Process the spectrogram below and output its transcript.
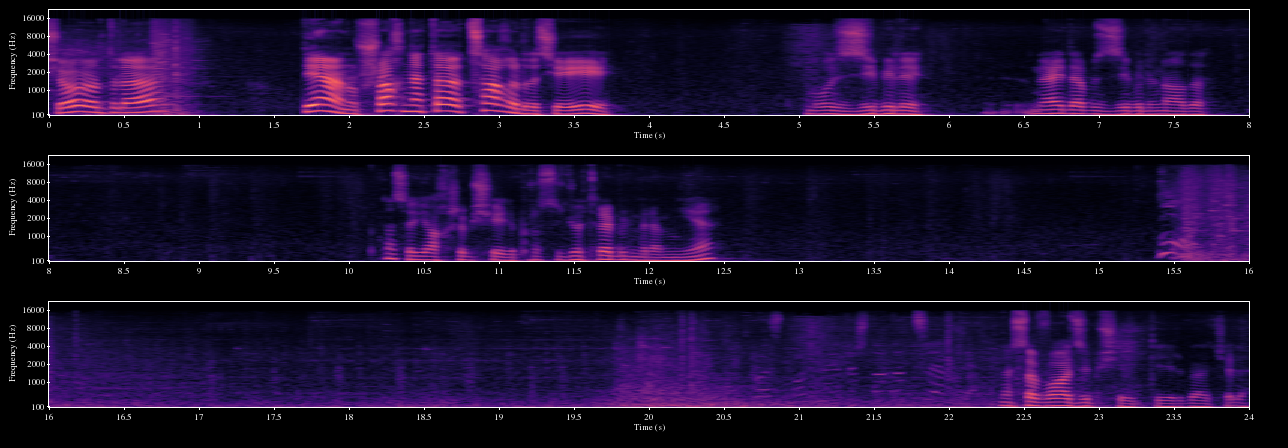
Şö öldülər. Deyən uşaq nətə çağırdı şeyi. Bu zibili. Nə idi bu zibilin adı? Nəsə yaxşı bir şeydir. Prosta götürə bilmirəm niyə? Nəsə vacib şey deyir bəlkə də.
